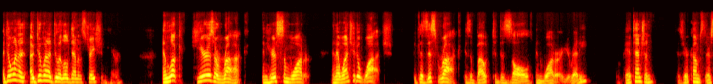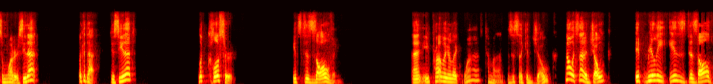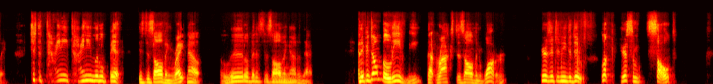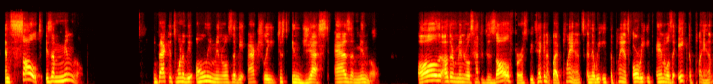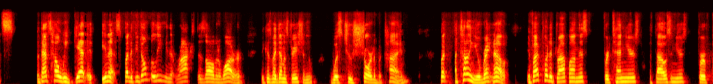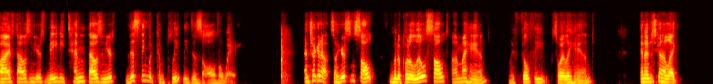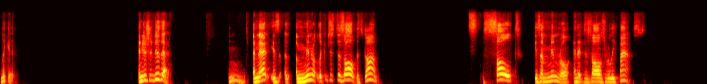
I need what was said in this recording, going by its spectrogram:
I do want to I do want to do a little demonstration here. And look, here is a rock and here's some water. And I want you to watch because this rock is about to dissolve in water. Are you ready? Pay attention because here comes. There's some water. See that? Look at that. Do you see that? Look closer. It's dissolving. And you probably are like, what? Come on. Is this like a joke? No, it's not a joke. It really is dissolving. Just a tiny, tiny little bit is dissolving right now. A little bit is dissolving out of that. And if you don't believe me that rocks dissolve in water, here's what you need to do. Look, here's some salt. And salt is a mineral. In fact, it's one of the only minerals that we actually just ingest as a mineral all the other minerals have to dissolve first, be taken up by plants, and then we eat the plants, or we eat animals that ate the plants. But that's how we get it in us. But if you don't believe me that rocks dissolve in water, because my demonstration was too short of a time, but I'm telling you right now, if I put a drop on this for 10 years, a thousand years, for 5,000 years, maybe 10,000 years, this thing would completely dissolve away. And check it out. So here's some salt. I'm going to put a little salt on my hand, my filthy, soily hand, and I'm just going to like lick it. And you should do that. Mm. And that is a, a mineral. Look, it just dissolved. It's gone. Salt is a mineral and it dissolves really fast.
